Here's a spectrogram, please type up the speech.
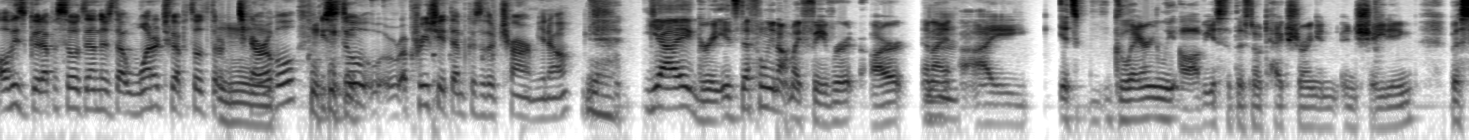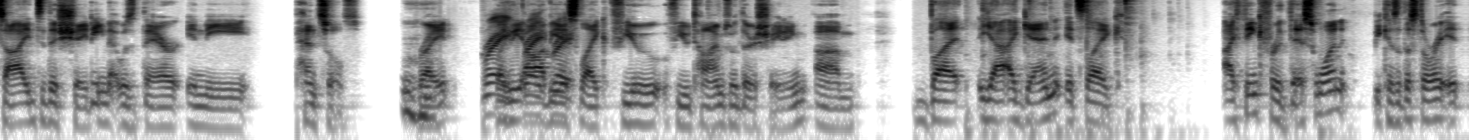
all these good episodes, and then there's that one or two episodes that are Mm. terrible. You still appreciate them because of their charm, you know? Yeah. Yeah, I agree. It's definitely not my favorite art, and Mhm. I, I, it's glaringly obvious that there's no texturing and, and shading besides the shading that was there in the pencils, Mhm. right? Right. like the right, obvious right. like few few times with their shading. Um, but yeah, again, it's like I think for this one because of the story, it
